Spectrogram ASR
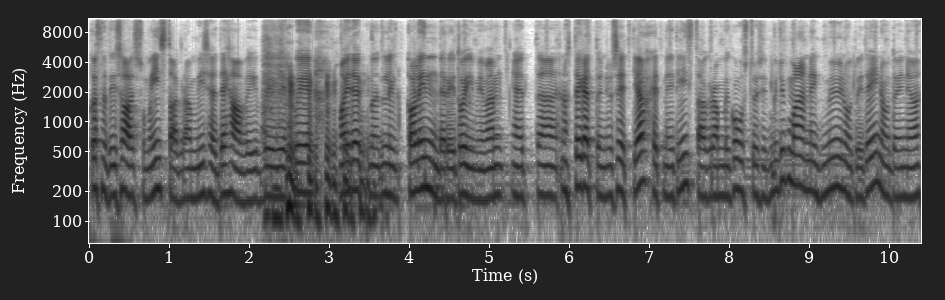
kas nad ei saa siis oma Instagrami ise teha või, või, või ma ei tea, neil kalender ei toimi või, et noh, tegelikult on ju see, et jah, et neid Instagrami koostöösid muidugi ma olen neid müünud või teinud, onju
